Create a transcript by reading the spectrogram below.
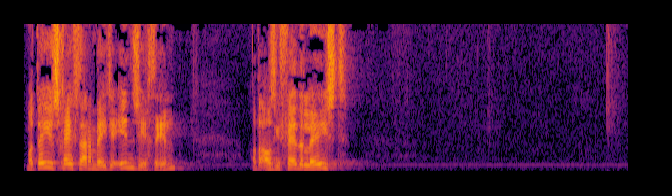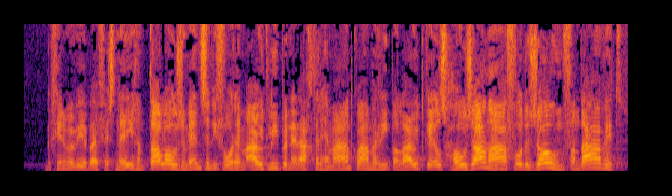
Matthäus geeft daar een beetje inzicht in. Want als je verder leest, beginnen we weer bij vers 9. Talloze mensen die voor hem uitliepen en achter hem aankwamen, riepen luidkeels: Hosanna voor de zoon van David.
